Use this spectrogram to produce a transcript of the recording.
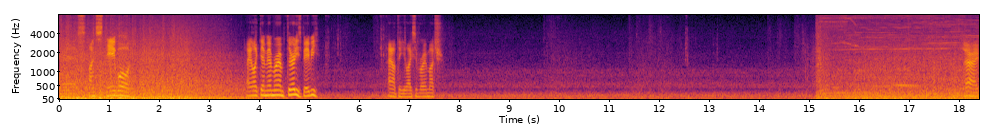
Yes, unstable. I like them MRM 30s, baby. I don't think he likes it very much. Alright.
